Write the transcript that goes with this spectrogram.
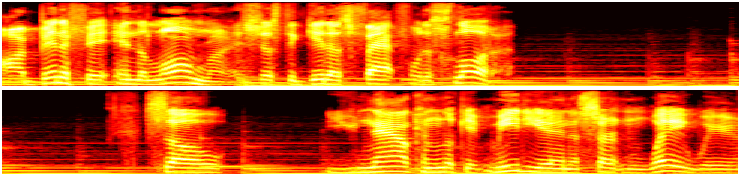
our benefit in the long run. It's just to get us fat for the slaughter. So you now can look at media in a certain way where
